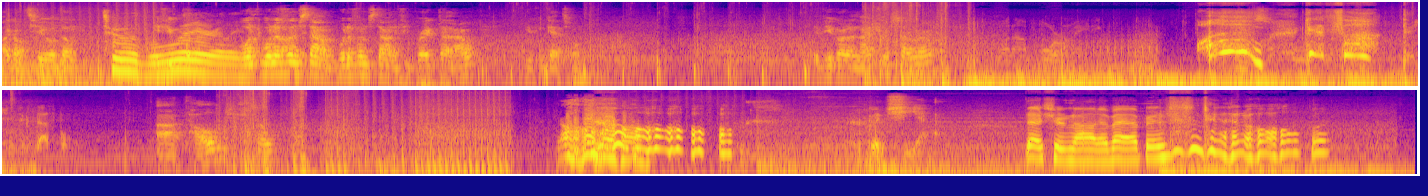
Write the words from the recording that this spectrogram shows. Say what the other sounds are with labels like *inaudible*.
I got two of them. Two If you- literally. One, one of them's down. One of them's down. If you break that out, you can get to him. If you got a nitro samurai? One four remaining. Oh! Get fucked! Mission successful. I told you so. *laughs* Good shit. that should not have happened *laughs* at all, but.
